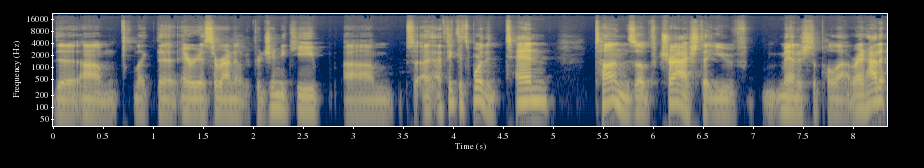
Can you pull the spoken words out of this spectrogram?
the um, like the area surrounding Virginia Key. Um, so I, I think it's more than ten tons of trash that you've managed to pull out. Right? How did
